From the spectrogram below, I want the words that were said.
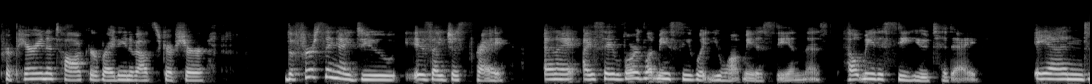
preparing a talk or writing about scripture, the first thing I do is I just pray. And I, I say, Lord, let me see what you want me to see in this. Help me to see you today. And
